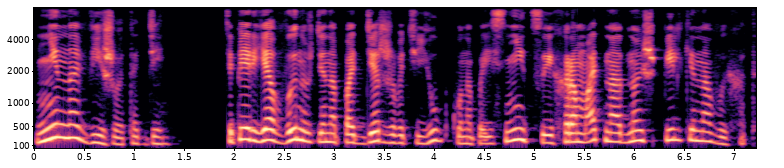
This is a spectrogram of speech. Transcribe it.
Ненавижу этот день. Теперь я вынуждена поддерживать юбку на пояснице и хромать на одной шпильке на выход.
